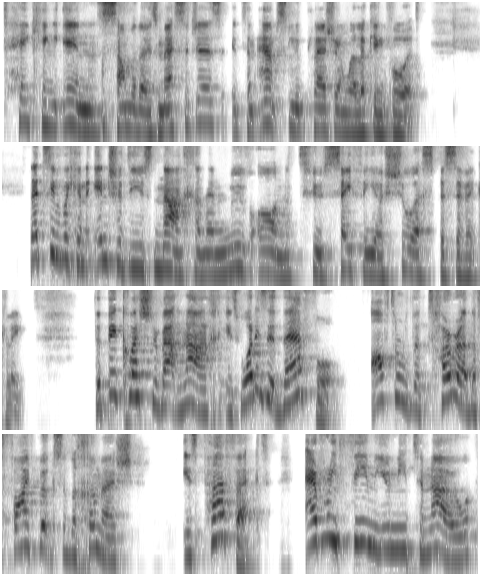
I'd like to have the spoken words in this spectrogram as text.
taking in some of those messages. It's an absolute pleasure, and we're looking forward. Let's see if we can introduce Nach and then move on to Sefer Yehoshua specifically. The big question about Nach is what is it there for? After all, the Torah, the five books of the Chumash, is perfect. Every theme you need to know,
